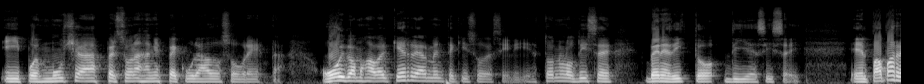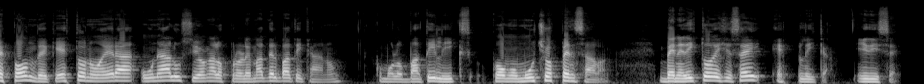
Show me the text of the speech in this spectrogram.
y pues muchas personas han especulado sobre esta. Hoy vamos a ver qué realmente quiso decir y esto nos lo dice Benedicto XVI. El Papa responde que esto no era una alusión a los problemas del Vaticano, como los Batilix, como muchos pensaban. Benedicto XVI explica y dice,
